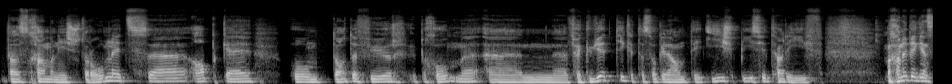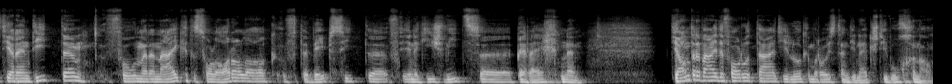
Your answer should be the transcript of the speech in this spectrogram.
das kann man ins Stromnetz äh, abgeben und dafür bekommt man eine Vergütung, den sogenannten Einspeisetarif. Man kann übrigens die Rendite von einer eigenen Solaranlage auf der Webseite Energie Schweiz äh, berechnen. Die anderen beiden Vorurteile die schauen wir uns dann die nächste Woche an.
